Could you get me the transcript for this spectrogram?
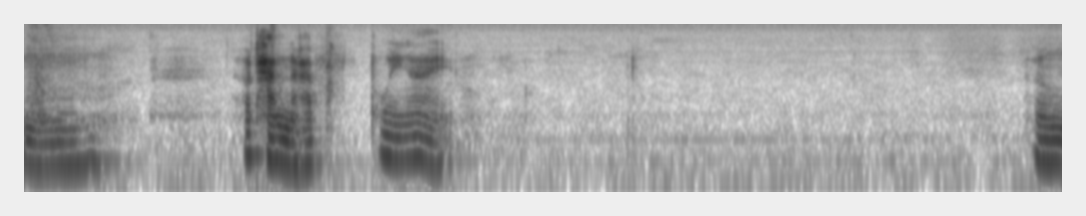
อื้อ หือเขาทันนะครับพูดง่ายๆอืม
